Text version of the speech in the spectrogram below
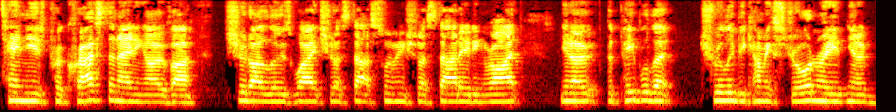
ten years procrastinating over should I lose weight, should I start swimming, should I start eating right. You know, the people that truly become extraordinary, you know,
